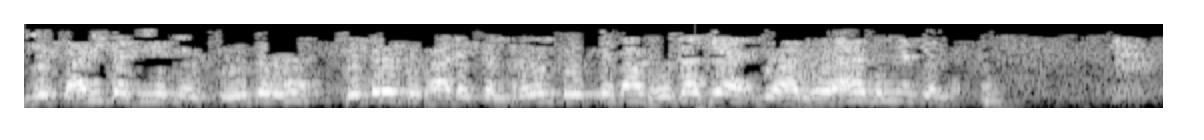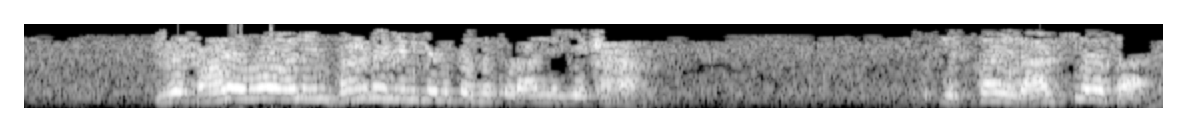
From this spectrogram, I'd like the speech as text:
یہ ساری کا چیز اس کے اوپر ہے۔ فطروں کو کھا دے کنٹرول تو اس کے بعد ہوتا کیا ہے؟ جو آج ہو رہا ہے دنیا کے اندر۔ یہ سارے وہ والے انسان ہیں جن کے متعلق قرآن نے یہ کہا۔ اس کا علاج کیا تھا؟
